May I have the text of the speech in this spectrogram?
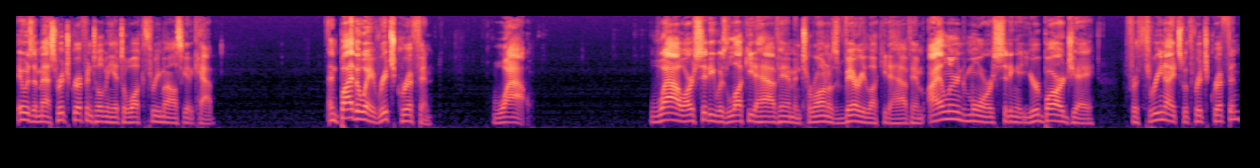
it was a mess. Rich Griffin told me he had to walk three miles to get a cab. And by the way, Rich Griffin, wow. Wow, our city was lucky to have him, and Toronto's very lucky to have him. I learned more sitting at your bar, Jay, for three nights with Rich Griffin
